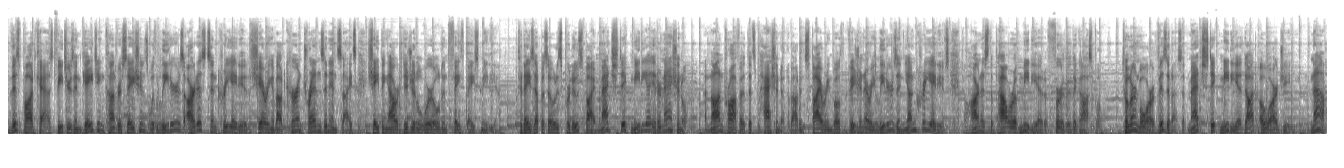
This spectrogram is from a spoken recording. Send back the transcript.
This podcast features engaging conversations with leaders, artists, and creatives sharing about current trends and insights shaping our digital world and faith based media. Today's episode is produced by Matchstick Media International, a nonprofit that's passionate about inspiring both visionary leaders and young creatives to harness the power of media to further the gospel. To learn more, visit us at matchstickmedia.org. Now,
